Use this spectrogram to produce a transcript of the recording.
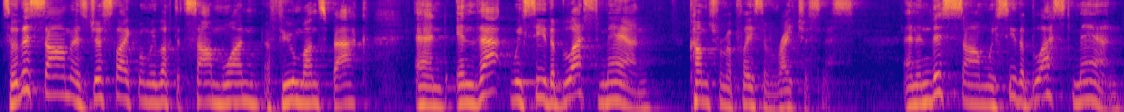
So, this psalm is just like when we looked at Psalm 1 a few months back. And in that, we see the blessed man comes from a place of righteousness. And in this psalm, we see the blessed man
